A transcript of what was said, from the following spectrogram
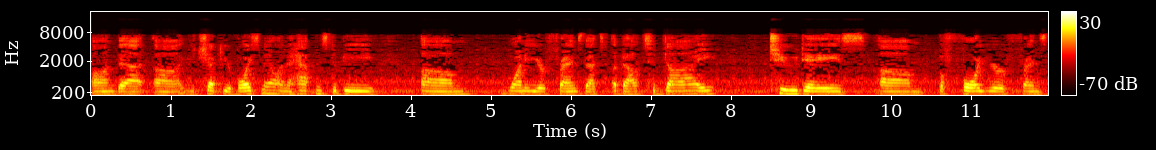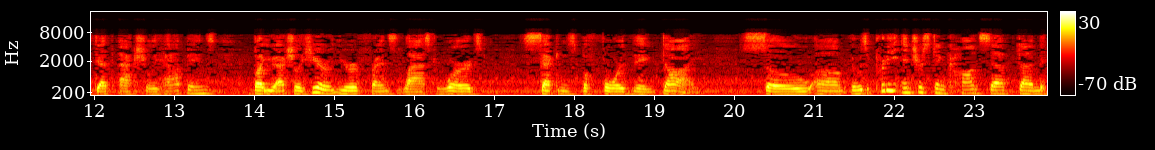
on that uh, you check your voicemail, and it happens to be um, one of your friends that's about to die two days um, before your friend's death actually happens, but you actually hear your friend's last words seconds before they die. So um, it was a pretty interesting concept, and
